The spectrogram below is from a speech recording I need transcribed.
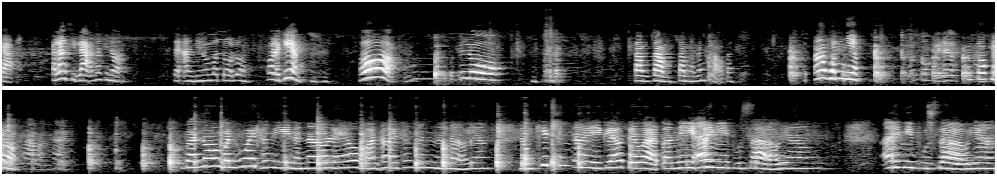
กะกำลังสิละจ้ะพี่น้องแต่อันนี้โนโมโตะลงพ่ออะไรเคียงพ่อเป็นโลตำตำตำให้มันเข้ากันอ้าวพ้นเงียบมันตกไปเด้อฝนตกพี่น้องลาบหวังค่ะบ้านน้องบ้านห้วยทั้งนี้น่ะหนาวแล้วบ้านอายทั้งนั้นน่ะหนาวยังน้องคิดถึงอายอีกแล้ว แต่ว่าตอนนี้อายมีผู้สาวยังอายมีผู้สาวยัง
